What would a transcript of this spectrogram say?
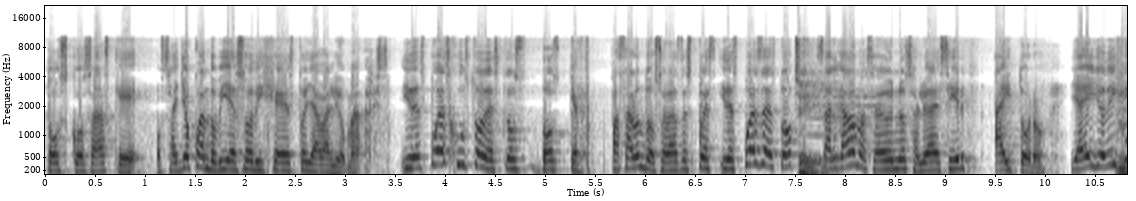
dos cosas que, o sea, yo cuando vi eso dije, esto ya valió madres. Y después, justo de estos dos, que pasaron dos horas después, y después de esto, Salgado Macedonio salió a decir, hay toro. Y ahí yo dije,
